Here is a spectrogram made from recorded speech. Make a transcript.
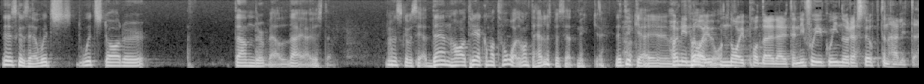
Nu ska vi se. Witch, Witch Daughter Thunderbell. Där ja, just det. Nu ska vi se. Den har 3,2. Det var inte heller speciellt mycket. Det tycker jag är Hörni, för noj, nojpoddare där ute, ni får ju gå in och rösta upp den här lite.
